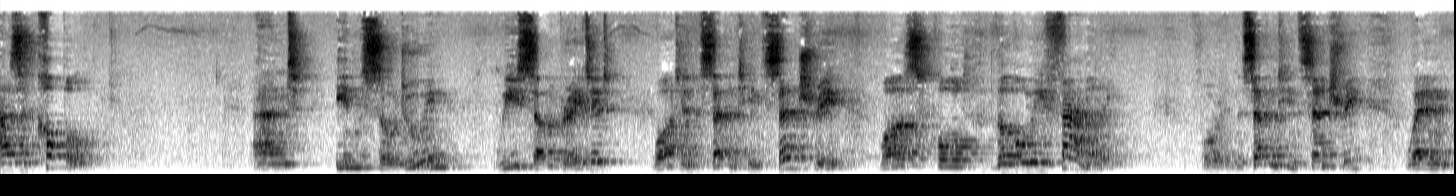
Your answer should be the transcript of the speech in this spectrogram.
as a couple. And in so doing, we celebrated what in the 17th century was called the Holy Family. For in the 17th century, when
